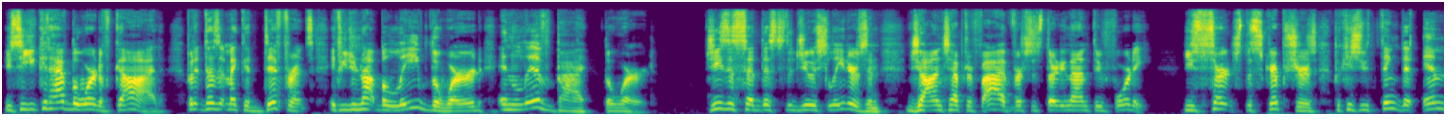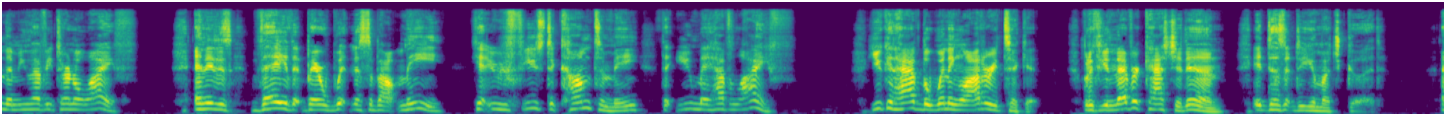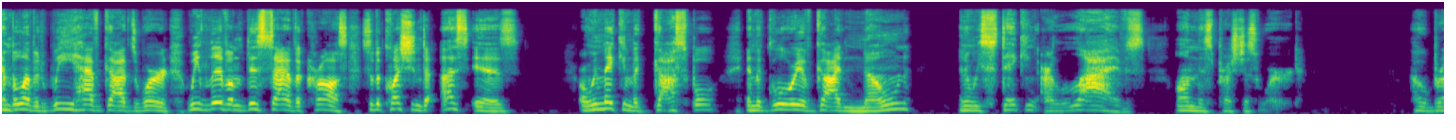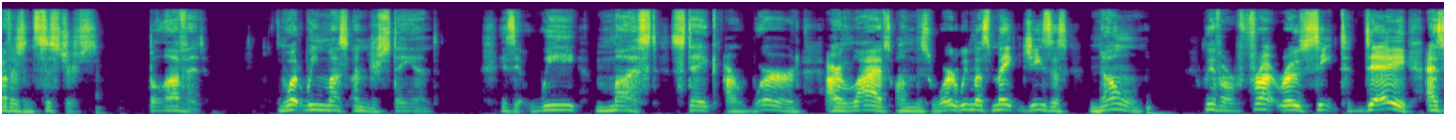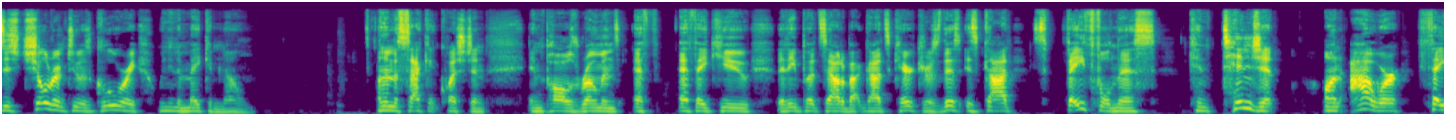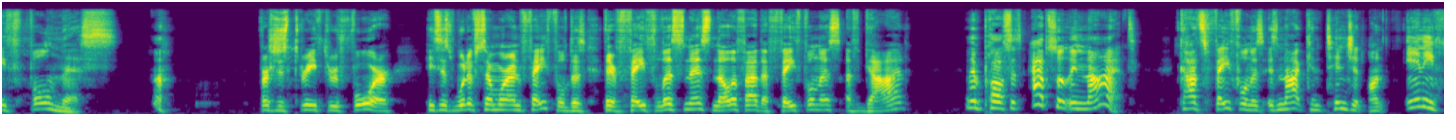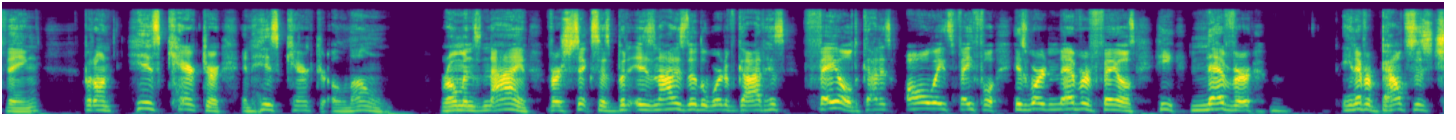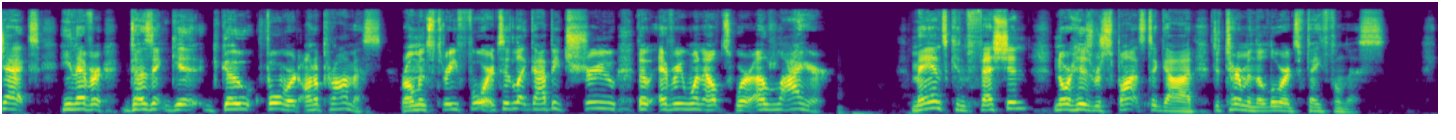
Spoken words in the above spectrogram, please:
You see, you could have the Word of God, but it doesn't make a difference if you do not believe the Word and live by the Word. Jesus said this to the Jewish leaders in John chapter 5, verses 39 through 40. You search the scriptures because you think that in them you have eternal life. And it is they that bear witness about me, yet you refuse to come to me that you may have life. You can have the winning lottery ticket, but if you never cash it in, it doesn't do you much good. And beloved, we have God's word. We live on this side of the cross. So the question to us is, are we making the gospel and the glory of God known? And are we staking our lives on this precious word? Oh, brothers and sisters, beloved, what we must understand is that we must stake our word, our lives on this word. We must make Jesus known. We have a front row seat today as his children to his glory. We need to make him known. And then the second question in Paul's Romans F- FAQ that he puts out about God's character is this is God's faithfulness contingent on our faithfulness? Huh. Verses 3 through 4, he says, What if some were unfaithful? Does their faithlessness nullify the faithfulness of God? And then Paul says, Absolutely not. God's faithfulness is not contingent on anything but on his character and his character alone. Romans 9, verse 6 says, But it is not as though the word of God has failed. God is always faithful. His word never fails. He never he never bounces checks. He never doesn't get go forward on a promise. Romans 3 4, it said, Let God be true, though everyone else were a liar. Man's confession nor his response to God determine the Lord's faithfulness.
